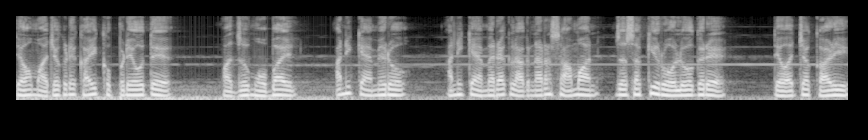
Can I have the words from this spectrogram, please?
तेव्हा माझ्याकडे काही कपडे होते माझं मोबाईल आणि कॅमेरो आणि कॅमेऱ्याक लागणारं सामान जसं की रोल वगैरे तेव्हाच्या काळी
